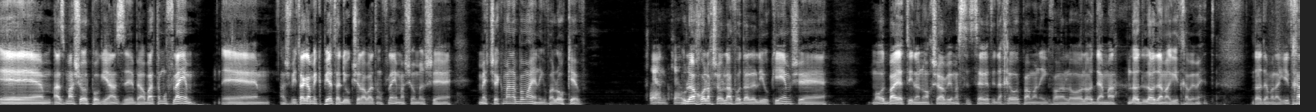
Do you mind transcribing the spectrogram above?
אמ, אז מה שעוד פוגע זה בארבעת המופלאים. אמ, השביתה גם הקפיאה את הליהוק של ארבעת המופלאים, מה שאומר שמט צ'קמן הבמאי, אני כבר לא עוקב. כן, כן. הוא לא יכול עכשיו לעבוד על הליהוקים, שמאוד בעייתי לנו עכשיו, אם הסרט יידחה עוד פעם, אני כבר לא, לא יודע מה, לא, לא יודע מה להגיד לך באמת. לא יודע מה להגיד לך.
